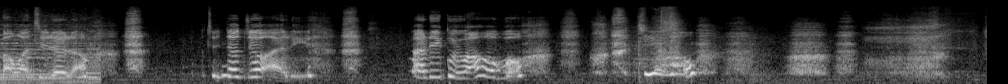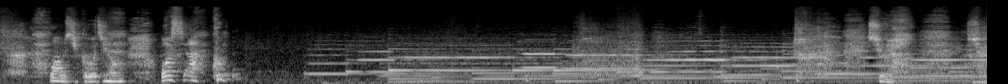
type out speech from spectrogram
帮我一个人，我真正只有爱你，爱你几晚好无？志宏，我不是高志，我是阿坤。秀雅，秀雅，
